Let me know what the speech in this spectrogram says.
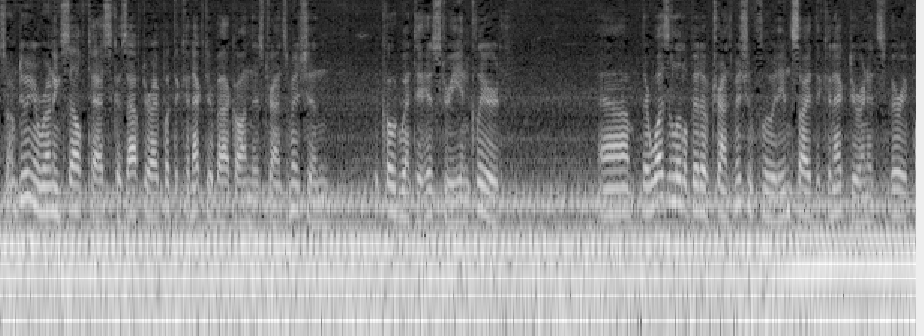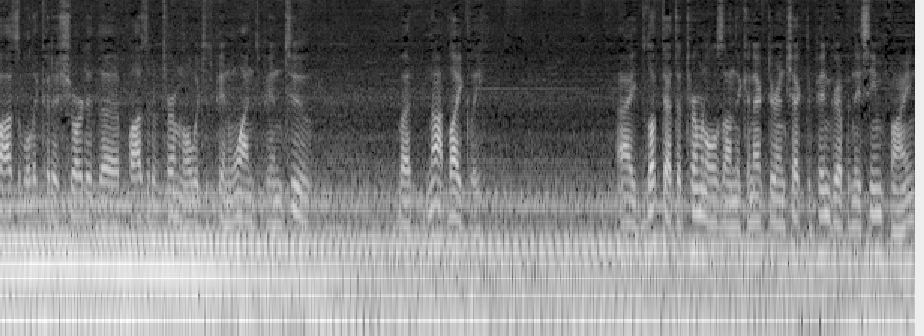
So I'm doing a running self-test because after I put the connector back on this transmission, code went to history and cleared. Um, there was a little bit of transmission fluid inside the connector and it's very possible it could have shorted the positive terminal, which is pin 1 to pin 2, but not likely. I looked at the terminals on the connector and checked the pin grip and they seem fine.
